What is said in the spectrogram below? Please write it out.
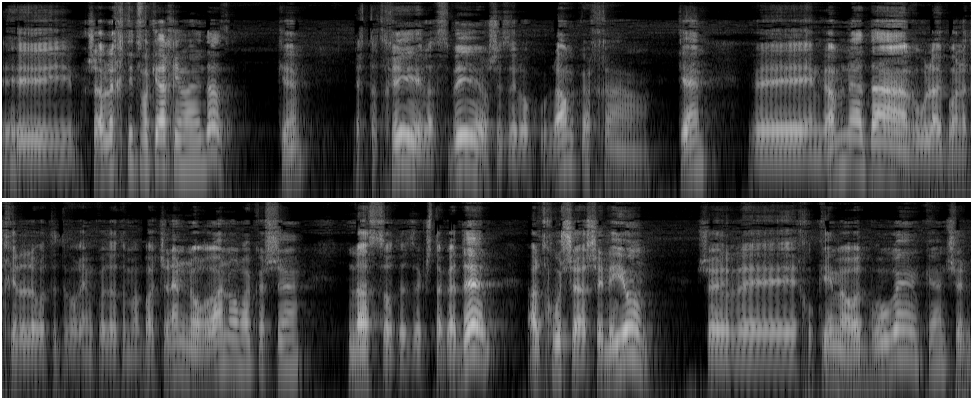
אה, עכשיו לך תתווכח עם העמדה הזאת, כן? לך תתחיל להסביר שזה לא כולם ככה, כן? והם גם בני אדם, ואולי בוא נתחיל לראות את הדברים מנקודת המבט שלהם, נורא נורא קשה לעשות את זה כשאתה גדל על תחושה של איום. של אה, חוקים מאוד ברורים, כן, של,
